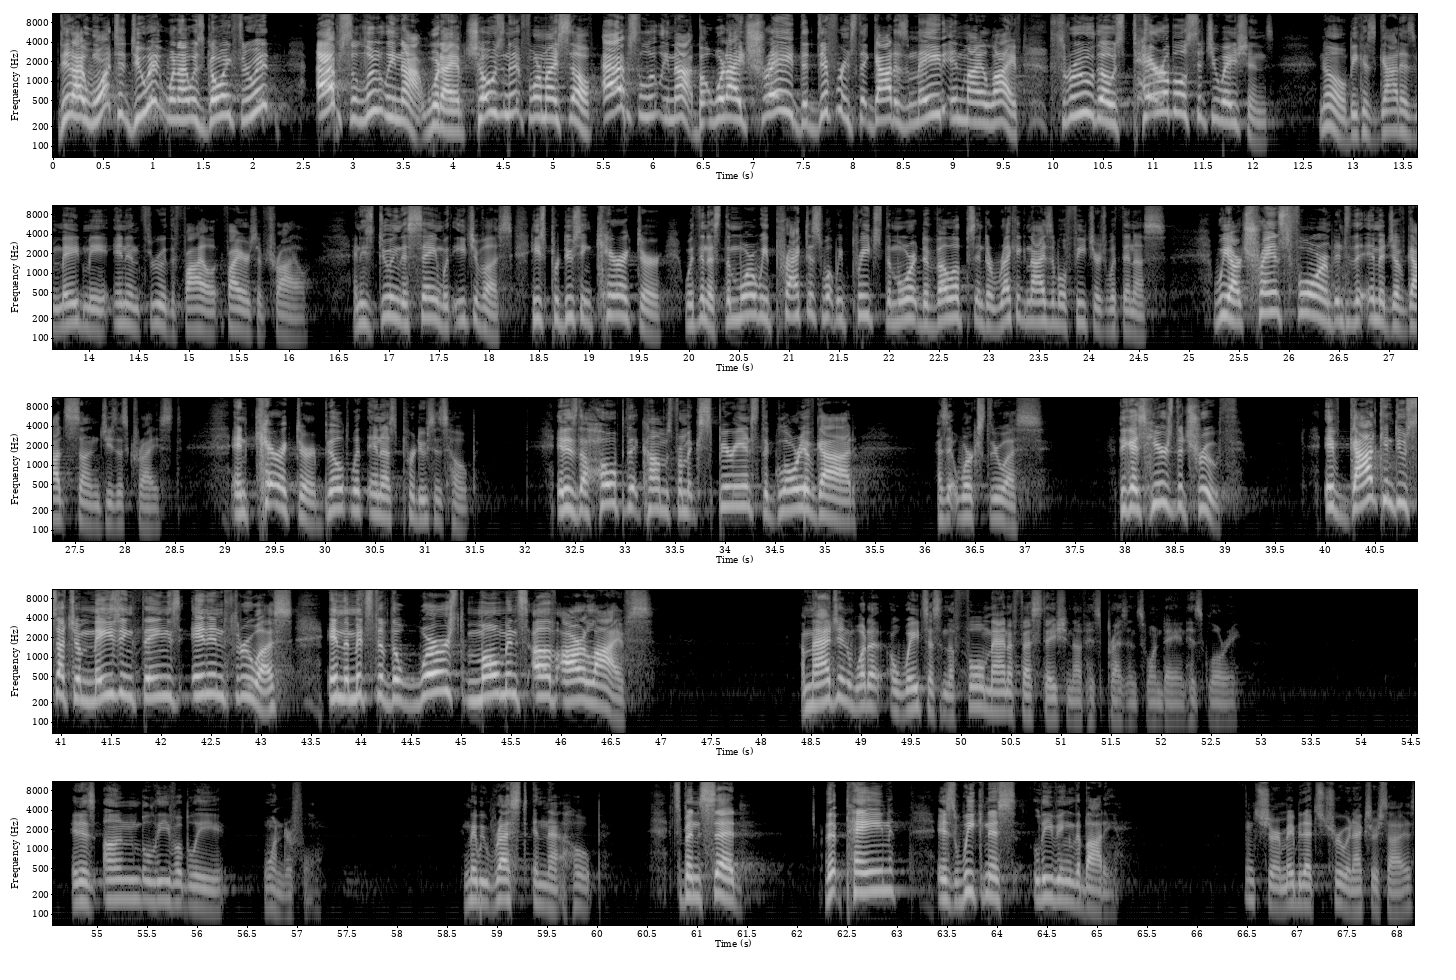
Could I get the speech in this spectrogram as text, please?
Did I want to do it when I was going through it? Absolutely not. Would I have chosen it for myself? Absolutely not. But would I trade the difference that God has made in my life through those terrible situations no, because God has made me in and through the fires of trial. And He's doing the same with each of us. He's producing character within us. The more we practice what we preach, the more it develops into recognizable features within us. We are transformed into the image of God's Son, Jesus Christ. And character built within us produces hope. It is the hope that comes from experience the glory of God as it works through us. Because here's the truth if God can do such amazing things in and through us in the midst of the worst moments of our lives, imagine what awaits us in the full manifestation of His presence one day in His glory. It is unbelievably wonderful. May we rest in that hope. It's been said that pain is weakness leaving the body. And sure, maybe that's true in exercise.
